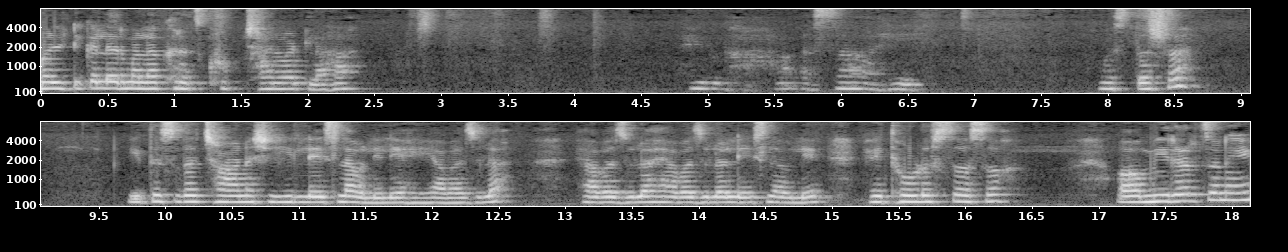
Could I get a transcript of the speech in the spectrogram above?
मल्टी कलर मला खरंच खूप छान वाटला हा. हे बघा हा असा आहे. मस्त असा. इथं सुद्धा छान अशी ही लेस लावलेली आहे ह्या बाजूला. ह्या बाजूला ह्या बाजूला लेस लावली आहे. हे थोडंसं असं मिररचं नाही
